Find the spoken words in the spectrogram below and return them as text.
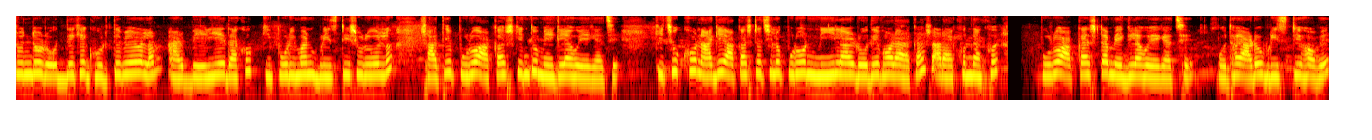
সুন্দর রোদ দেখে ঘুরতে বেরোলাম আর বেরিয়ে দেখো কি পরিমাণ বৃষ্টি শুরু হলো। সাথে পুরো আকাশ কিন্তু মেঘলা হয়ে গেছে। কিছুক্ষণ আগে আকাশটা ছিল পুরো নীল আর রোদে ভরা আকাশ আর এখন দেখো পুরো আকাশটা মেঘলা হয়ে গেছে। বোধহয় আরও বৃষ্টি হবে।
